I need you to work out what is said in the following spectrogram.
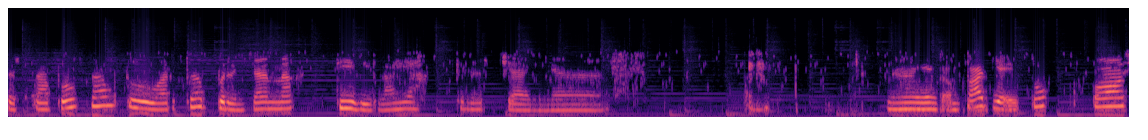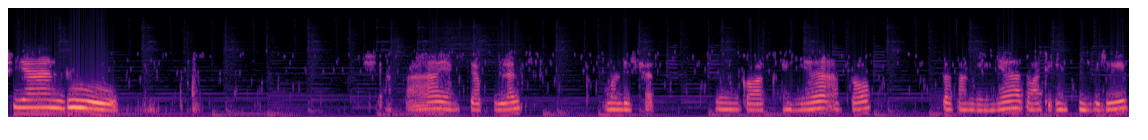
serta program keluarga berencana di wilayah kerjanya. Nah, yang keempat yaitu posyandu. Siapa yang setiap bulan melihat keluarganya atau tetangganya atau adiknya sendiri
